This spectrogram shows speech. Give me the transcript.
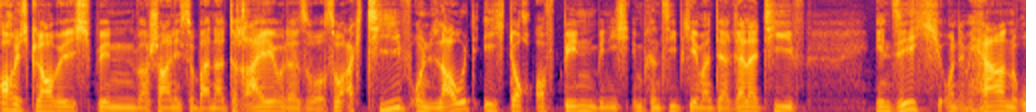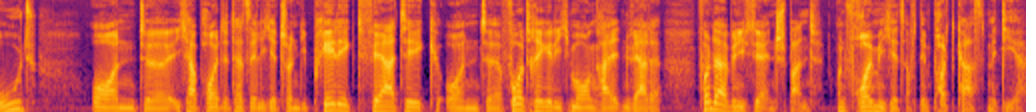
Och, ich glaube, ich bin wahrscheinlich so bei einer 3 oder so. So aktiv und laut ich doch oft bin, bin ich im Prinzip jemand, der relativ in sich und im Herrn ruht und äh, ich habe heute tatsächlich jetzt schon die Predigt fertig und äh, Vorträge, die ich morgen halten werde. Von daher bin ich sehr entspannt und freue mich jetzt auf den Podcast mit dir.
